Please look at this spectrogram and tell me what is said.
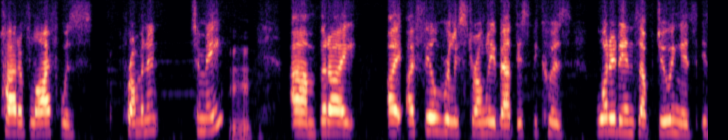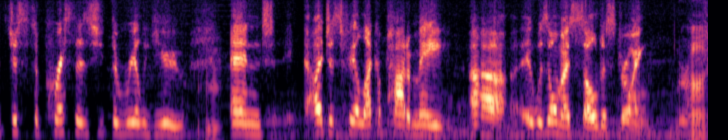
part of life was prominent to me. Mm-hmm. Um, but I, I, I feel really strongly about this because what it ends up doing is it just suppresses the real you, and I just feel like a part of me. Uh, it was almost soul destroying. Right.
